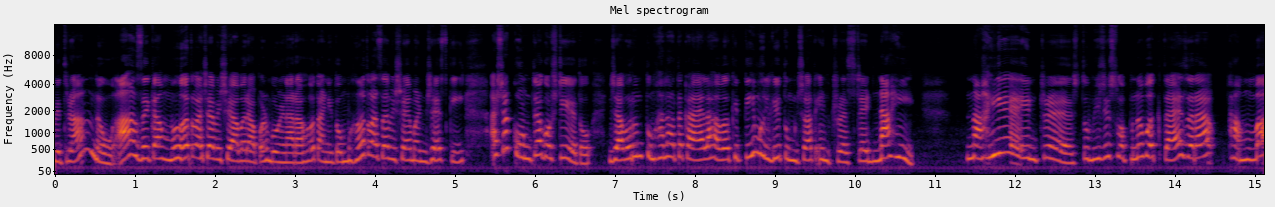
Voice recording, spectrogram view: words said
मित्रांनो आज एका महत्त्वाच्या विषयावर आपण बोलणार आहोत आणि तो महत्त्वाचा विषय म्हणजेच की अशा कोणत्या गोष्टी येतो ज्यावरून तुम्हाला आता कळायला हवं की ती मुलगी तुमच्यात इंटरेस्टेड नाही. नाहीये इंटरेस्ट तुम्ही जे स्वप्न बघताय जरा थांबा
